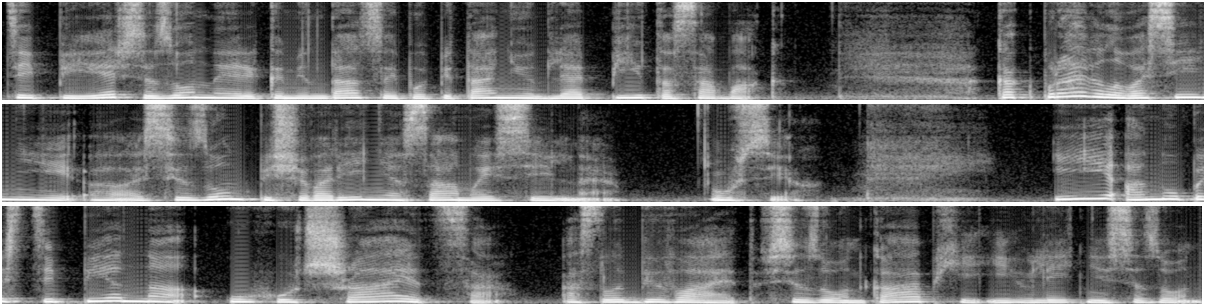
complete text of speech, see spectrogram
Теперь сезонные рекомендации по питанию для пита собак. Как правило, в осенний э, сезон пищеварение самое сильное у всех. И оно постепенно ухудшается, ослабевает в сезон капхи и в летний сезон.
